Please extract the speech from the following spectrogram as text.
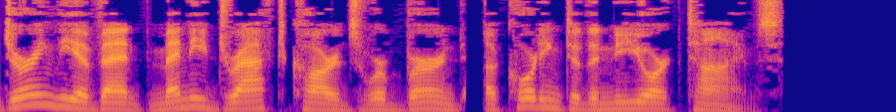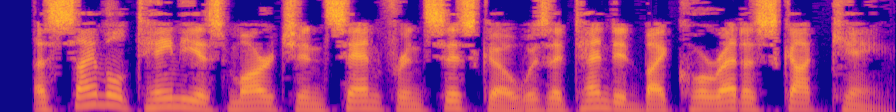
During the event many draft cards were burned, according to the New York Times. A simultaneous march in San Francisco was attended by Coretta Scott King.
